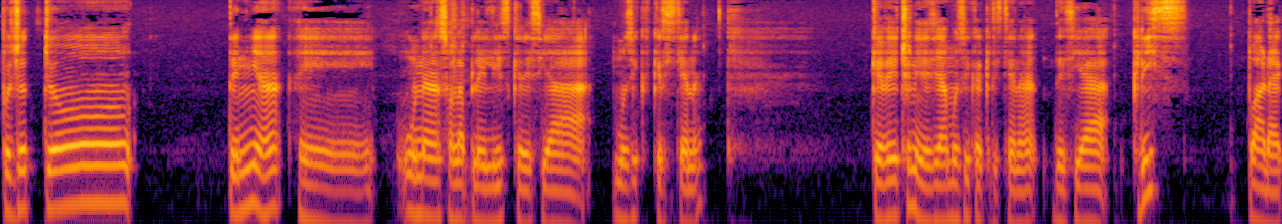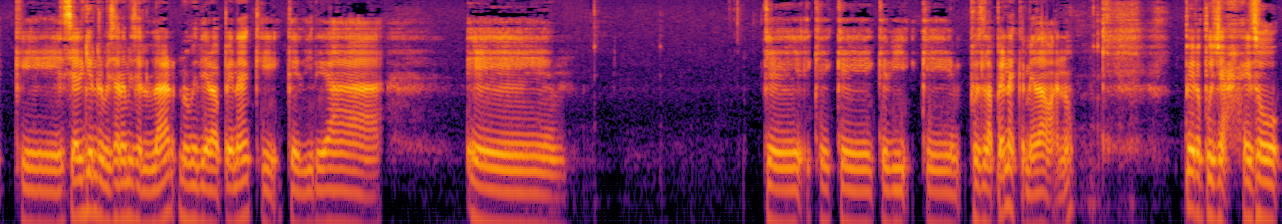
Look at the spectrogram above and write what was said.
pues yo, yo tenía una sola playlist que decía música cristiana. Que de hecho ni decía música cristiana, decía Chris. Para que si alguien revisara mi celular no me diera pena que, que diría eh, que, que, que, que, pues la pena que me daba, ¿no? Pero pues ya, eso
